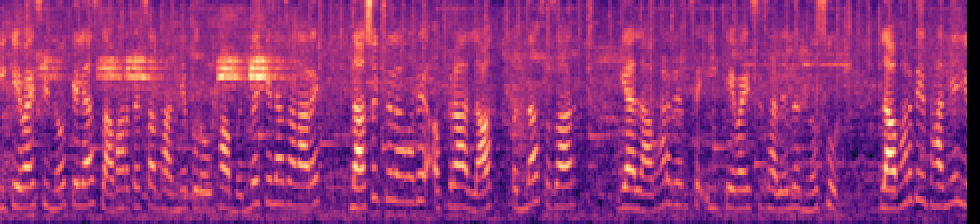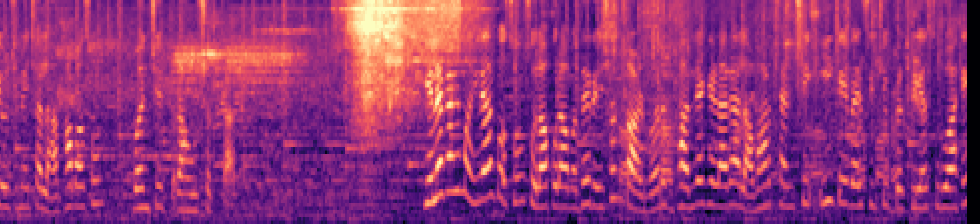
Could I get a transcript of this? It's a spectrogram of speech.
ई केवायसी न केल्यास लाभार्थ्याचा धान्य पुरवठा बंद केला जाणार आहे. नाशिक जिल्ह्यामध्ये अकरा लाख पन्नास हजार या लाभार्थ्यांचे ई केवायसी झालेलं नसून लाभार्थी धान्य योजनेच्या लाभापासून वंचित राहू शकतात. गेल्या काही महिन्यांपासून सोलापुरामध्ये रेशन कार्डवर धान्य घेणाऱ्या लाभार्थ्यांची ई केवायसीची प्रक्रिया सुरू आहे.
